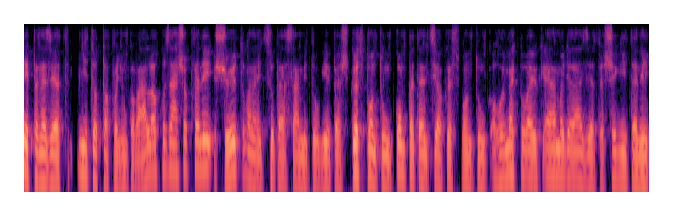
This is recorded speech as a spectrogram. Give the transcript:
Éppen ezért nyitottak vagyunk a vállalkozások felé, sőt, van egy szuperszámítógépes központunk, kompetencia központunk, ahol megpróbáljuk elmagyarázni, illetve segíteni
